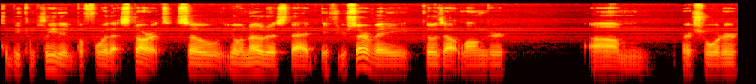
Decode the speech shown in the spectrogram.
to be completed before that starts. So you'll notice that if your survey goes out longer um, or shorter,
